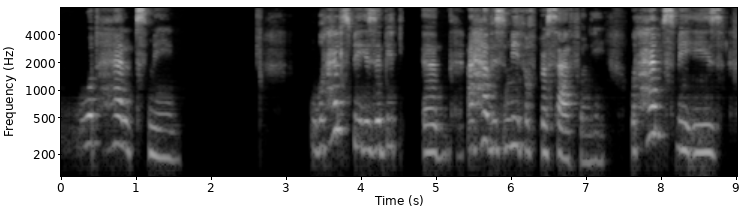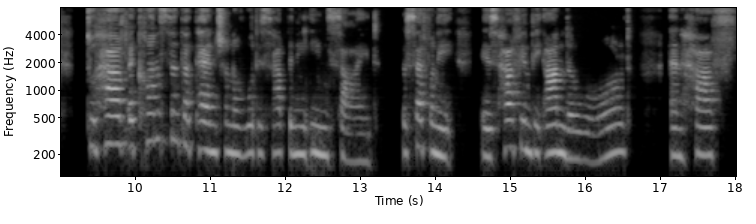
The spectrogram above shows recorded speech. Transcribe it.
what helps me, what helps me is a bit. Uh, I have this myth of Persephone. What helps me is to have a constant attention of what is happening inside. Persephone is half in the underworld and half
